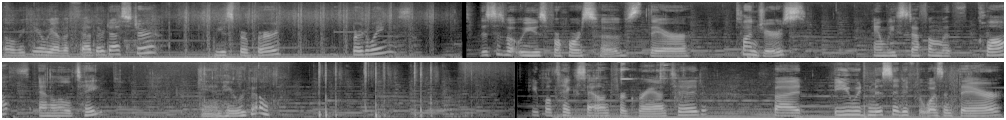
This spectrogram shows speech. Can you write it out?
Over here we have a feather duster used for bird bird wings. This is what we use for horse hooves. They're plungers, and we stuff them with cloth and a little tape. And here we go. People take sound for granted, but you would miss it if it wasn't there.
